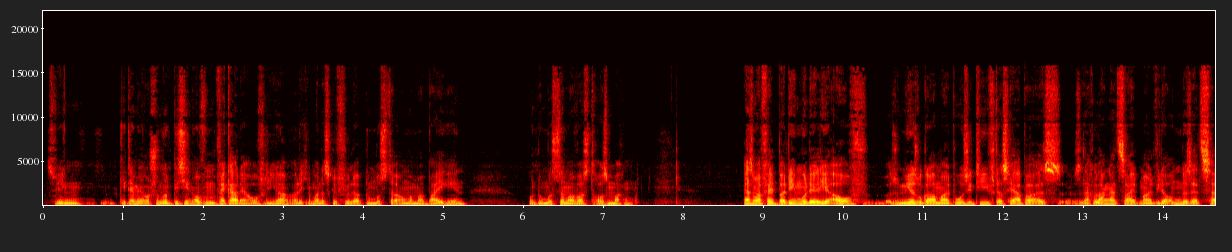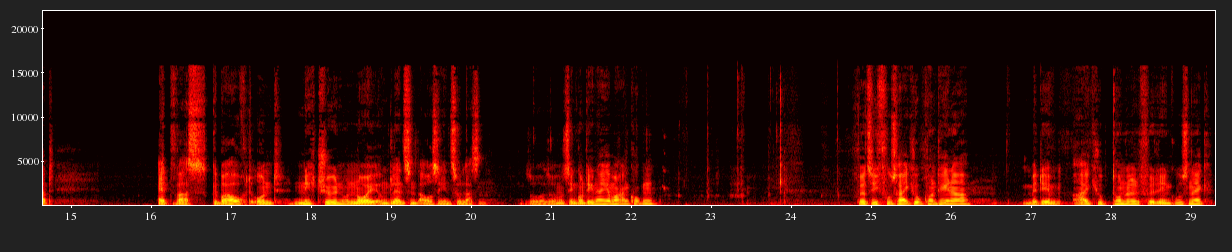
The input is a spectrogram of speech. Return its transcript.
Deswegen geht er mir auch schon so ein bisschen auf den Wecker, der Auflieger, weil ich immer das Gefühl habe, du musst da irgendwann mal beigehen und du musst da mal was draus machen. Erstmal fällt bei dem Modell hier auf, also mir sogar mal positiv, dass Herpa es nach langer Zeit mal wieder umgesetzt hat, etwas gebraucht und nicht schön und neu und glänzend aussehen zu lassen. So, also wenn wir uns den Container hier mal angucken. 40 Fuß High Cube Container mit dem High Cube Tunnel für den Gooseneck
